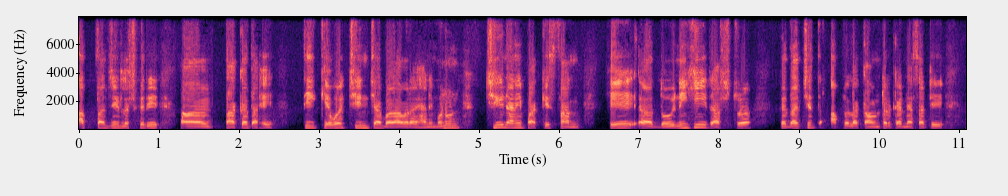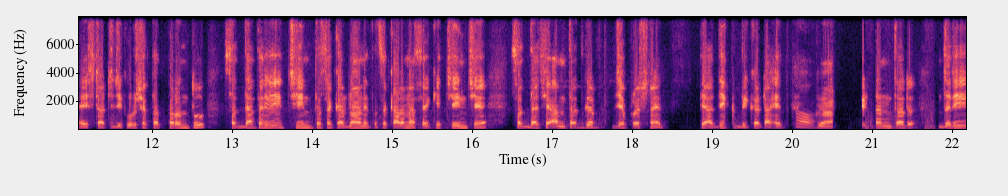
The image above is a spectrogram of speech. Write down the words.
आता जी लष्करी ताकद आहे ती केवळ चीनच्या बळावर आहे. आणि म्हणून चीन आणि पाकिस्तान हे दोन्हीही राष्ट्र कदाचित आपल्याला काउंटर करण्यासाठी स्ट्रॅटेजी करू शकतात. परंतु सध्या तरी चीन तसं करणार नाही. त्याचं कारण असं आहे की चीनचे सध्याचे अंतर्गत जे प्रश्न आहेत ते अधिक बिकट आहेत. हो. नंतर जरी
